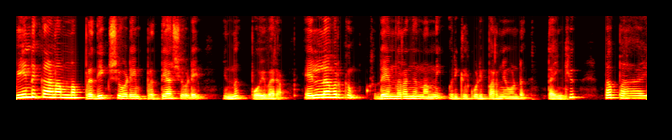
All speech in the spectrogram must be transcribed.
വീണ്ടും കാണാമെന്ന പ്രതീക്ഷയോടെയും പ്രത്യാശയോടെയും ഇന്ന് പോയി വരാം. എല്ലാവർക്കും ഹൃദയം നിറഞ്ഞ നന്ദി. ഒരിക്കൽ കൂടി പറഞ്ഞുകൊണ്ട് താങ്ക് യു ബൈ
